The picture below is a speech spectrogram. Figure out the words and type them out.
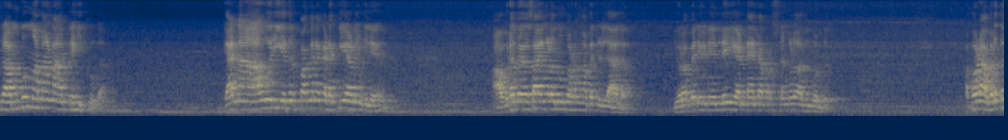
ട്രംപും അതാണ് ആഗ്രഹിക്കുക. കാരണം ആ ഒരു എതിർപ്പ് അങ്ങനെ കിടക്കുകയാണെങ്കിൽ അവിടെ വ്യവസായങ്ങളൊന്നും തുടങ്ങാൻ പറ്റില്ലല്ലോ. യൂറോപ്യൻ യൂണിയനിൽ ഈ എണ്ണേന്റെ പ്രശ്നങ്ങളും അതും കൊണ്ട്. അപ്പോൾ അവിടുത്തെ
